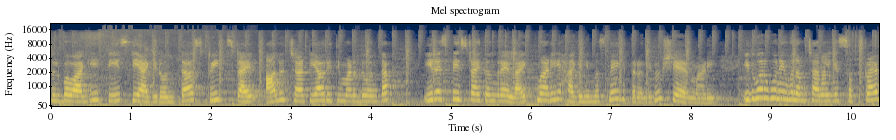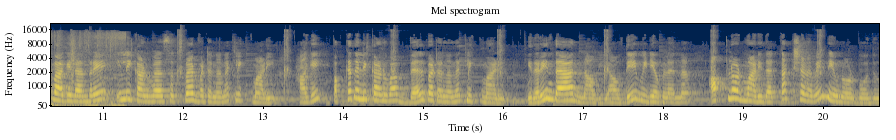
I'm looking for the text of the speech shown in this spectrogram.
ಸುಲಭವಾಗಿ ಟೇಸ್ಟಿ ಆಗಿರೋಂಥ ಸ್ಟ್ರೀಟ್ ಸ್ಟೈಲ್ ಆಲೂ ಚಾಟ್ ಯಾವ ರೀತಿ ಮಾಡೋದು ಅಂತ? ಈ ರೆಸಿಪಿ ಇಷ್ಟ ಆಯ್ತು ಲೈಕ್ ಮಾಡಿ, ಹಾಗೆ ನಿಮ್ಮ ಸ್ನೇಹಿತರೊಂದಿಗೂ ಶೇರ್ ಮಾಡಿ. ಇದುವರೆಗೂ ನೀವು ನಮ್ಮ ಚಾನಲ್ಗೆ ಸಬ್ಸ್ಕ್ರೈಬ್ ಆಗಿಲ್ಲ ಅಂದರೆ ಇಲ್ಲಿ ಕಾಣುವ ಸಬ್ಸ್ಕ್ರೈಬ್ ಬಟನನ್ನು ಕ್ಲಿಕ್ ಮಾಡಿ. ಹಾಗೆ ಪಕ್ಕದಲ್ಲಿ ಕಾಣುವ ಬೆಲ್ ಬಟನನ್ನು ಕ್ಲಿಕ್ ಮಾಡಿ. ಇದರಿಂದ ನಾವು ಯಾವುದೇ ವಿಡಿಯೋಗಳನ್ನು ಅಪ್ಲೋಡ್ ಮಾಡಿದ ತಕ್ಷಣವೇ ನೀವು ನೋಡ್ಬೋದು.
